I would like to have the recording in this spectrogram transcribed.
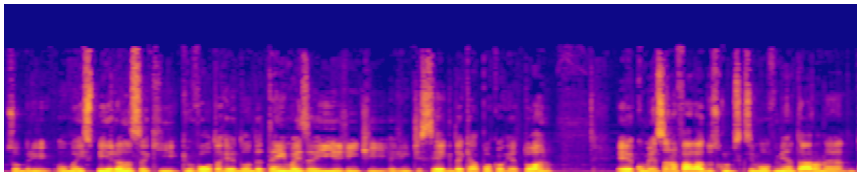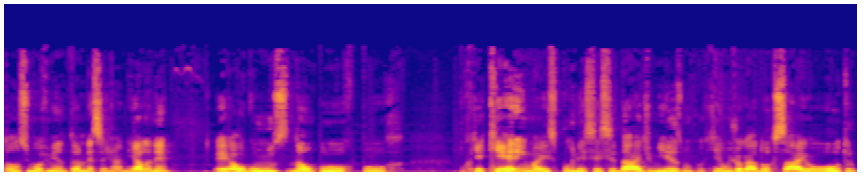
sobre uma esperança que, que o Volta Redonda tem, mas aí a gente, a gente segue, daqui a pouco eu retorno. É, começando a falar dos clubes que se movimentaram, né, estão se movimentando nessa janela, né, é, alguns não por, por porque querem, mas por necessidade mesmo, porque um jogador sai ou outro.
